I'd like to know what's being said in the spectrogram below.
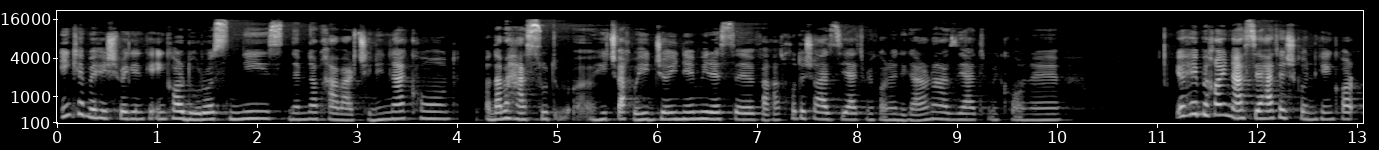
اینکه بهش بگید که این کار درست نیست نمی‌دونم خبرچینی نکن. آدم حسود هیچ وقت به هیچ جایی نمی‌رسه. فقط خودش رو اذیت می‌کنه دیگران رو اذیت می‌کنه. یا هی بخوای نصیحتش کنی که این کار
